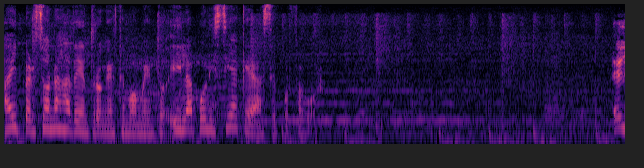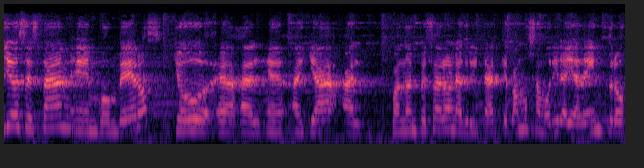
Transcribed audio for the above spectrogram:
Hay personas adentro en este momento. ¿Y la policía qué hace, por favor? Ellos están en bomberos. Yo eh, eh, allá, al, cuando empezaron a gritar que vamos a morir allá adentro,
